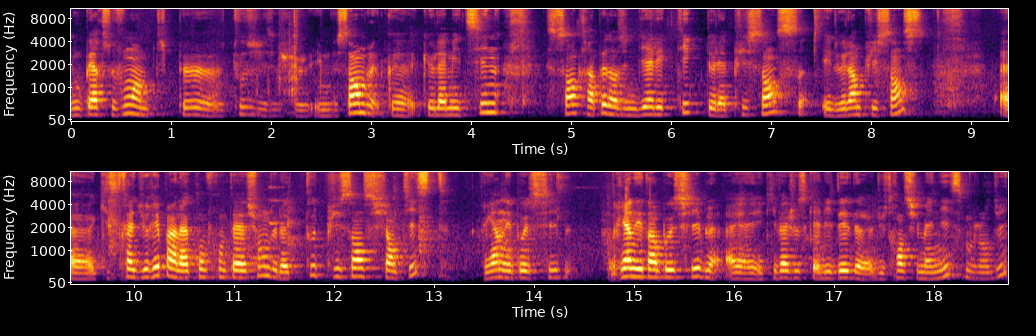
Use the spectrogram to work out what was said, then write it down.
nous percevons un petit peu euh, tous, il me semble, que, la médecine s'ancre un peu dans une dialectique de la puissance et de l'impuissance, qui se traduirait par la confrontation de la toute-puissance scientiste, rien n'est possible, rien n'est impossible, et qui va jusqu'à l'idée du transhumanisme aujourd'hui,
